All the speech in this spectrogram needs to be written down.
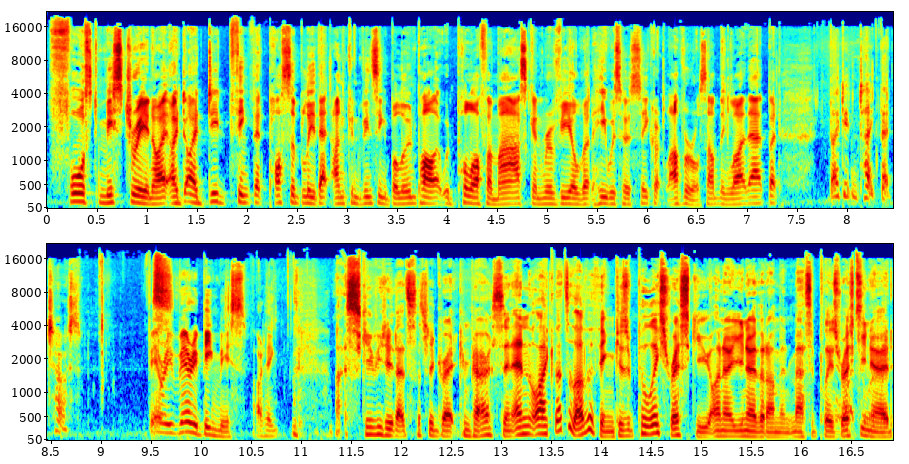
forced mystery, and I, I, I did think that possibly that unconvincing balloon pilot would pull off a mask and reveal that he was her secret lover or something like that, but they didn't take that choice. Very, very big miss, I think. Uh, Scooby Doo, that's such a great comparison. And like that's another thing because police rescue. I know you know that I'm a massive police rescue nerd,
